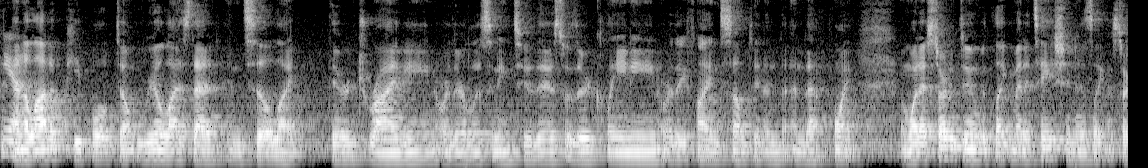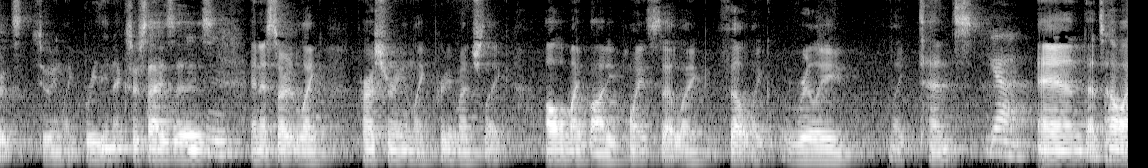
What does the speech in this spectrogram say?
Yeah. And a lot of people don't realize that until like they're driving or they're listening to this or they're cleaning or they find something in, in that point. And what I started doing with like meditation is like I started doing like breathing exercises Mhm. and I started like pressuring like pretty much like all of my body points that like felt like really like tense Yeah. and that's how I,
